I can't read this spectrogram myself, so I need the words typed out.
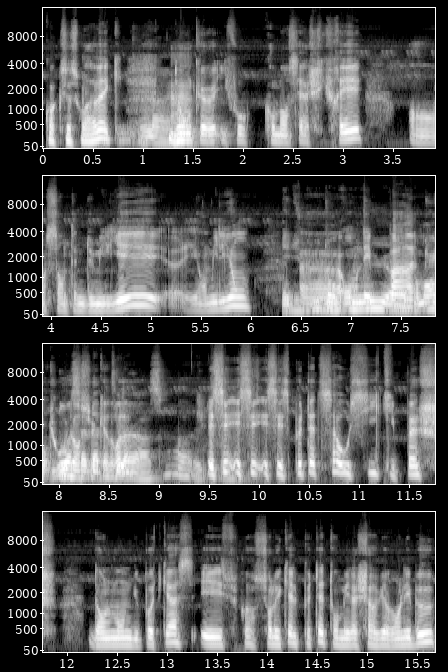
quoi que ce soit avec. Donc il faut commencer à chiffrer en centaines de milliers euh, et en millions. Et du coup, Euh, on n'est euh, pas du tout dans ce cadre-là. et c'est, peut-être ça aussi qui pêche dans le monde du podcast et sur, sur lequel peut-être on met la charrue avant les bœufs,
